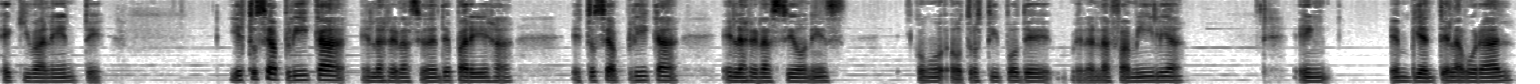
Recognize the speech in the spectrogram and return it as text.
equivalente. Y esto se aplica en las relaciones de pareja, esto se aplica en las relaciones con otros tipos de, en la familia, en ambiente laboral.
